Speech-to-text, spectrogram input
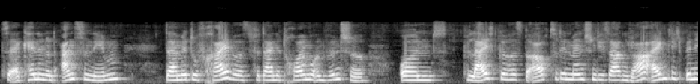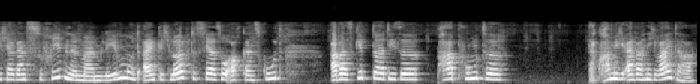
zu erkennen und anzunehmen, damit du frei wirst für deine Träume und Wünsche. Und vielleicht gehörst du auch zu den Menschen, die sagen, ja, eigentlich bin ich ja ganz zufrieden in meinem Leben und eigentlich läuft es ja so auch ganz gut. Aber es gibt da diese paar Punkte, da komme ich einfach nicht weiter.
